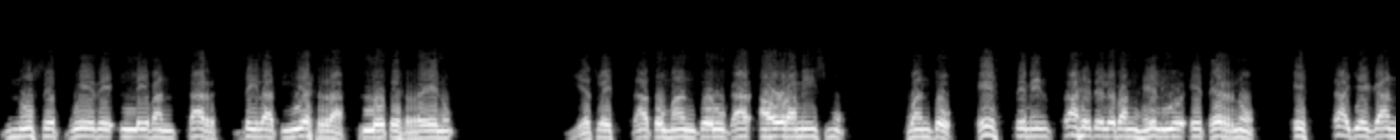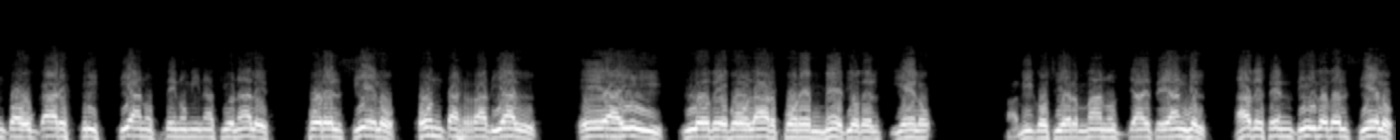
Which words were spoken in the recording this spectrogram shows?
no se puede levantar de la tierra lo terreno. Y eso está tomando lugar ahora mismo, cuando este mensaje del Evangelio eterno está llegando a hogares cristianos denominacionales por el cielo, onda radial, He ahí lo de volar por en medio del cielo. Amigos y hermanos, ya ese ángel ha descendido del cielo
